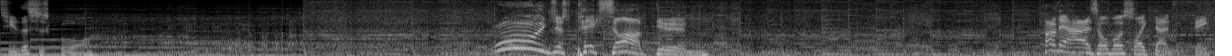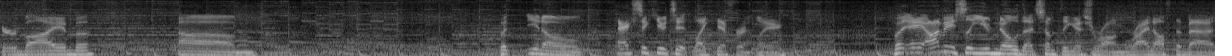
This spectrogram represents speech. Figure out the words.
See, this is cool. Ooh, it just picks up, dude. Kind of has almost like that faker vibe. Um, but you know, executes it like differently. But eh, obviously, you know that something is wrong right off the bat.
